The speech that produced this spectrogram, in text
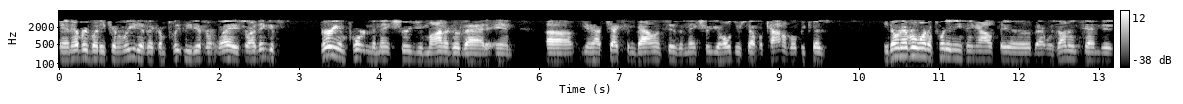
and everybody can read it a completely different way. So I think it's very important to make sure you monitor that and uh, you know, have checks and balances and make sure you hold yourself accountable because you don't ever want to put anything out there that was unintended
